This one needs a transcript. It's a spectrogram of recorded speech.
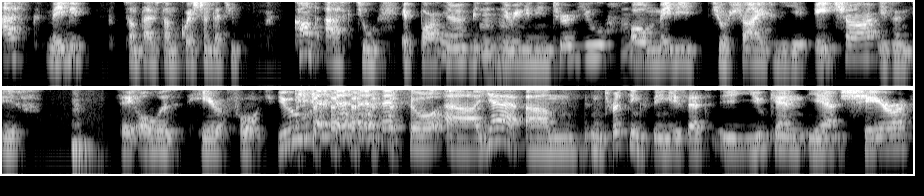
ask maybe sometimes some question that you can't ask to a partner be- during an interview or maybe if you're shy to the HR, even if they always here for you. so uh, yeah, um, interesting thing is that you can yeah share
